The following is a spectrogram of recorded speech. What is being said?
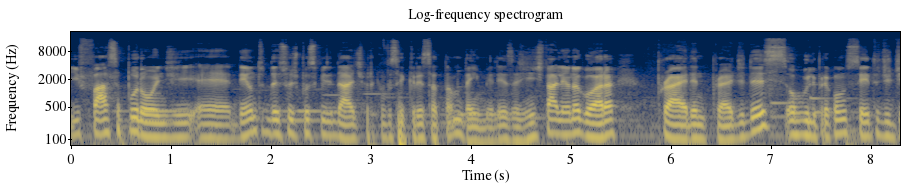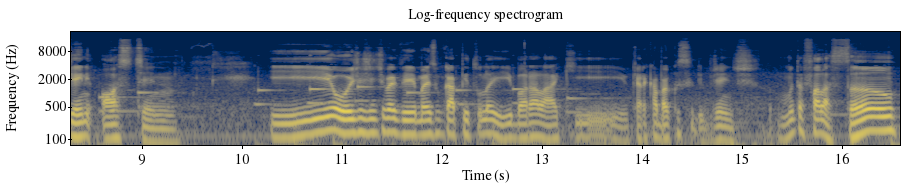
e faça por onde, é, dentro das suas possibilidades, para que você cresça também, beleza? A gente está lendo agora Pride and Prejudice, Orgulho e Preconceito, de Jane Austen. E hoje a gente vai ver mais um capítulo aí, bora lá que eu quero acabar com esse livro, gente. Muita falação.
